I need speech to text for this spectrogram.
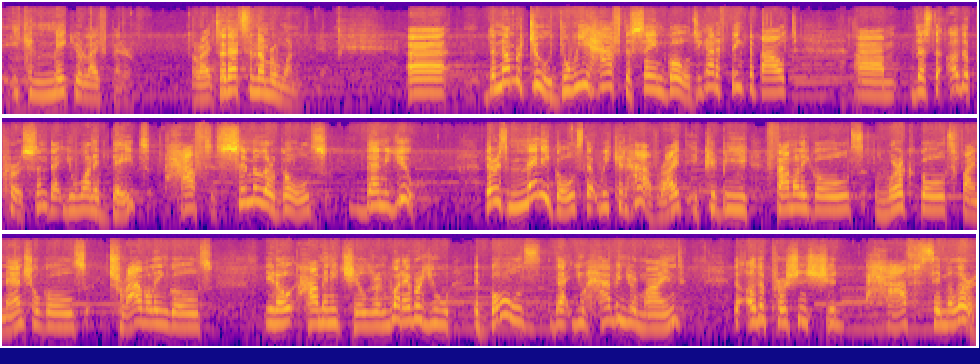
it can make your life better. All right, so that's the number one. Uh, the number two, do we have the same goals? You got to think about um, does the other person that you want to date have similar goals than you? There is many goals that we could have, right? It could be family goals, work goals, financial goals, traveling goals, you know, how many children, whatever you, the goals that you have in your mind, the other person should have similar.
